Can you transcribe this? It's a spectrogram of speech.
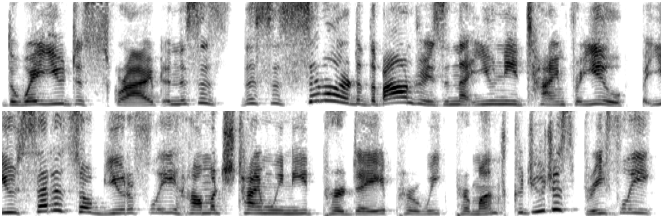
the way you described and this is this is similar to the boundaries in that you need time for you but you said it so beautifully how much time we need per day per week per month. Could you just briefly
